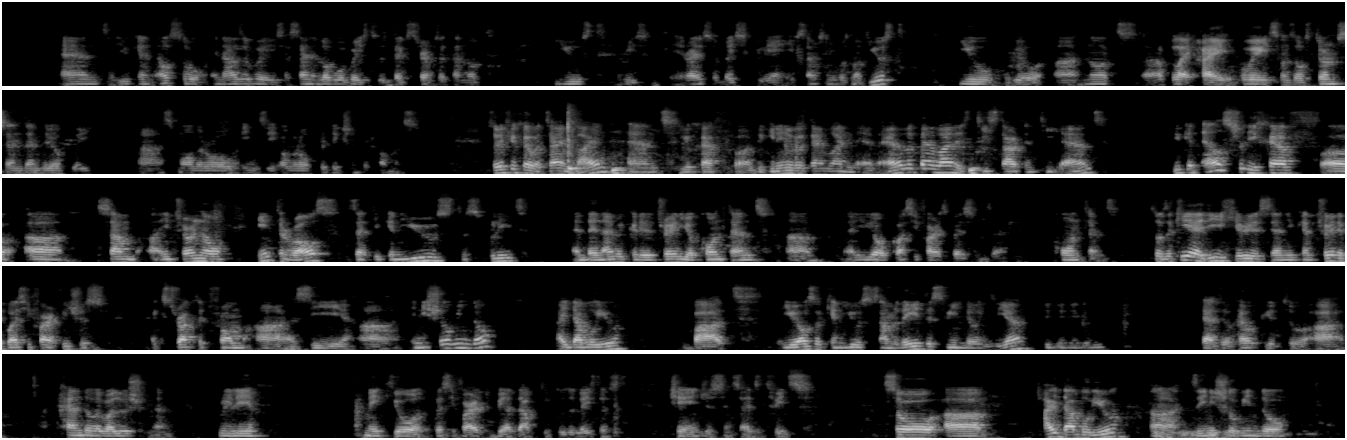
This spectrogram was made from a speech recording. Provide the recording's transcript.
and you can also, in other ways, assign a lower weights to the text terms that are not used recently, right? So basically, if something was not used, you will uh, not uh, apply high weights on those terms, and then they will play a smaller role in the overall prediction performance. So if you have a timeline and you have uh, beginning of the timeline and end of the timeline is t start and t end, you can actually have uh, uh, some uh, internal intervals that you can use to split and dynamically train your content um, your classifiers based on the content. So the key idea here is then you can train the classifier features extracted from uh, the uh, initial window, IW, but you also can use some latest window in the end that will help you to uh, handle evolution and really make your classifier to be adapted to the latest changes inside the tweets. So uh, IW uh, the initial window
